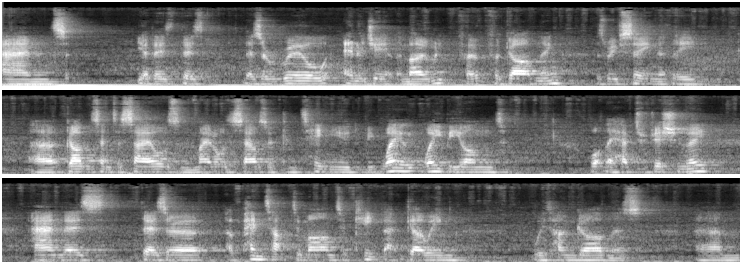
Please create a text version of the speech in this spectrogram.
and yeah, there's, there's, there's a real energy at the moment for, for gardening, as we've seen that the uh, garden centre sales and mail order sales have continued way, way beyond what they have traditionally. And there's, there's a, a pent up demand to keep that going with home gardeners. Um,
